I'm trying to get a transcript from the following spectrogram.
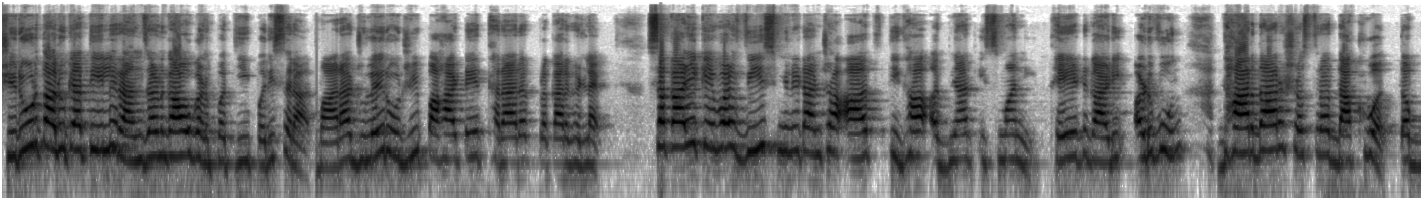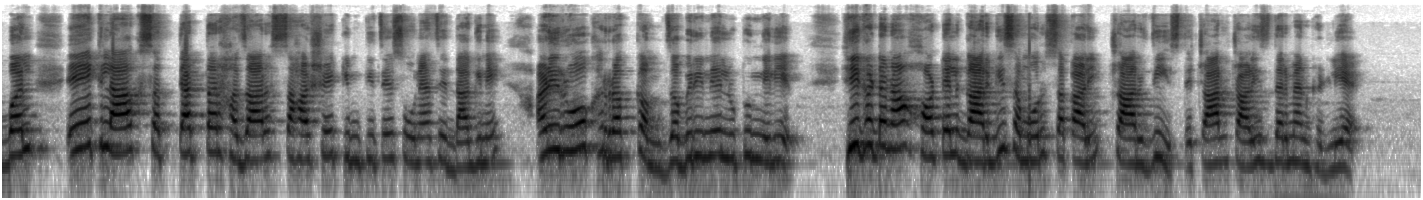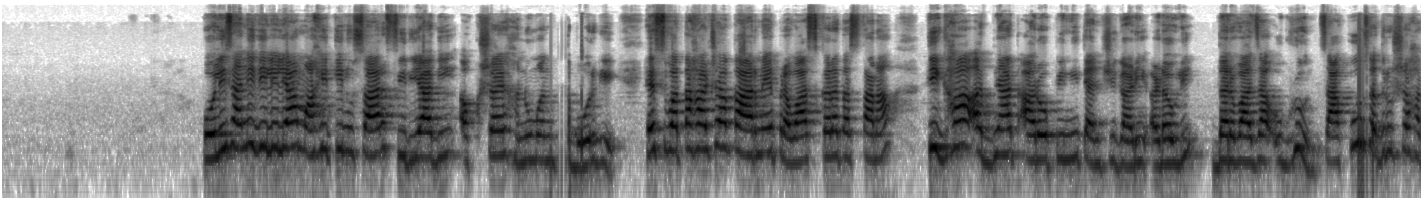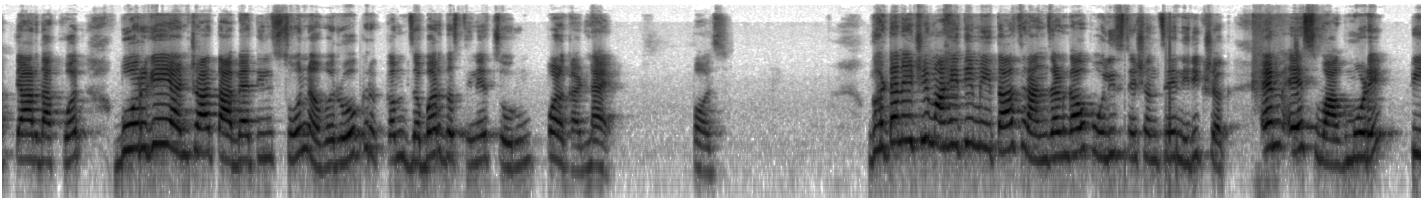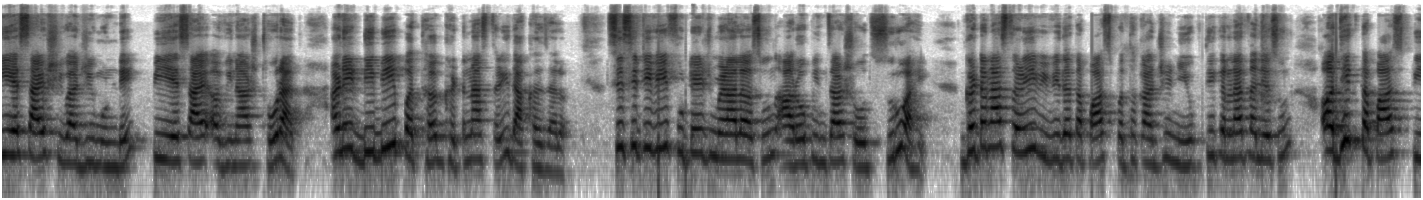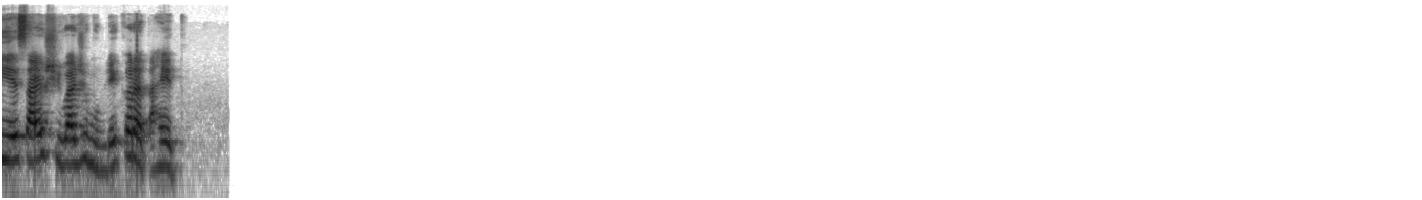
शिरूर तालुक्यातील रांजणगाव गणपती परिसरात बारा जुलै रोजी पहाटे थरारक प्रकार घडलाय. सकाळी केवळ वीस मिनिटांच्या आत तिघा अज्ञात इस्मानी थेट गाडी अडवून धारदार शस्त्र दाखवत तब्बल एक लाख सत्याहत्तर हजार सहाशे किमतीचे सोन्याचे दागिने आणि रोख रक्कम जबरीने लुटून नेलीये. ही घटना हॉटेल गार्गी समोर सकाळी चार वीस ते चार चाळीस दरम्यान घडली आहे पोलिसांनी दिलेल्या माहितीनुसार फिर्यादी अक्षय हनुमंत बोरगे हे स्वतःच्या कारने प्रवास करत असताना तिघा अज्ञात आरोपींनी त्यांची गाडी अडवली. दरवाजा उघडून चाकू सदृश हत्यार दाखवत बोरगे यांच्या ताब्यातील सोनं व रोख रक्कम जबरदस्तीने चोरून पळ काढलाय. पॉज. घटनेची माहिती मिळताच रांजणगाव पोलीस स्टेशनचे निरीक्षक M S Waghmode P S I Shivaji Munde P S I Avinash Thorat आणि डीबी पथक घटनास्थळी दाखल झालं. सीसीटीव्ही फुटेज मिळालं असून आरोपींचा शोध सुरू आहे. घटनास्थळी विविध तपास पथकांची नियुक्ती करण्यात आली असून अधिक तपास पीएसआय शिवाजी मुंडे करत आहेत.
